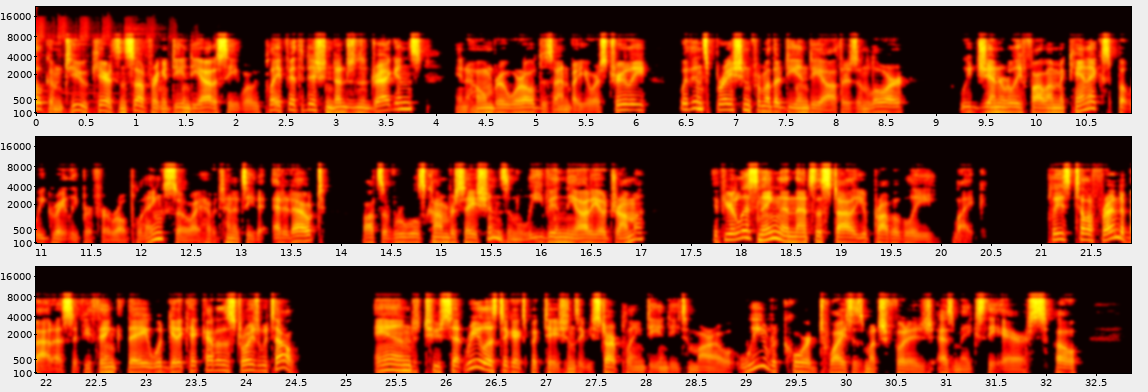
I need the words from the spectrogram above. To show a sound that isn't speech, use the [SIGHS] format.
Welcome to Carrots and Suffering, a D&D Odyssey, where we play 5th edition Dungeons & Dragons in a homebrew world designed by yours truly, with inspiration from other D&D authors and lore. We generally follow mechanics, but we greatly prefer role-playing, so I have a tendency to edit out lots of rules conversations and leave in the audio drama. If you're listening, then that's the style you probably like. Please tell a friend about us if you think they would get a kick out of the stories we tell. And to set realistic expectations if you start playing D&D tomorrow, we record twice as much footage as makes the air, [LAUGHS] so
